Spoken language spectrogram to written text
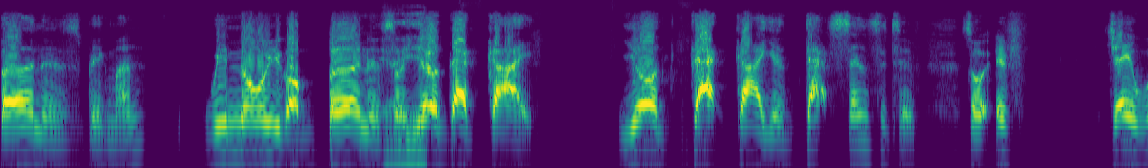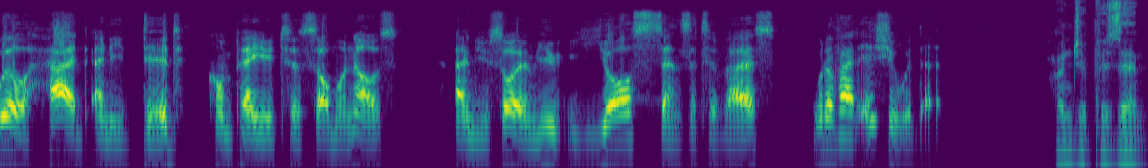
burners, big man. We know you got burners, so Yeah, yeah. you're that guy. You're that guy. You're that sensitive. So if Jay Will had, and he did, compare you to someone else, and you saw him, you your sensitive ass would have had issue with that, Hundred percent.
